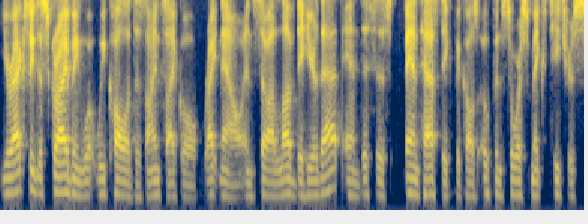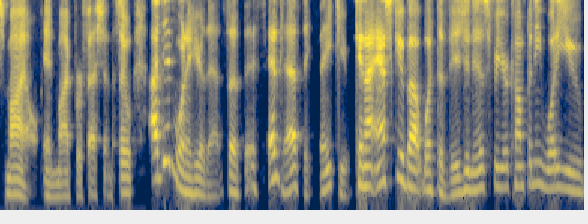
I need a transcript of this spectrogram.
you're actually describing what we call a design cycle right now, and so I love to hear that. And this is fantastic because open source makes teachers smile in my profession. So I did want to hear that. So fantastic. Thank you. Can I ask you about what the vision is for your company? What do you,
